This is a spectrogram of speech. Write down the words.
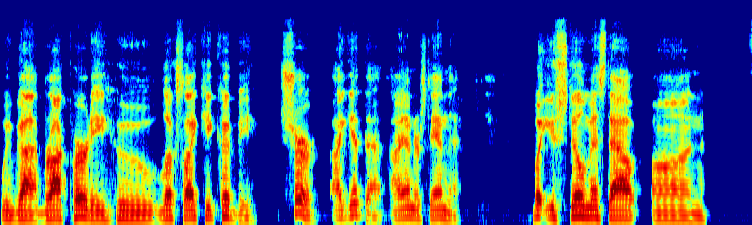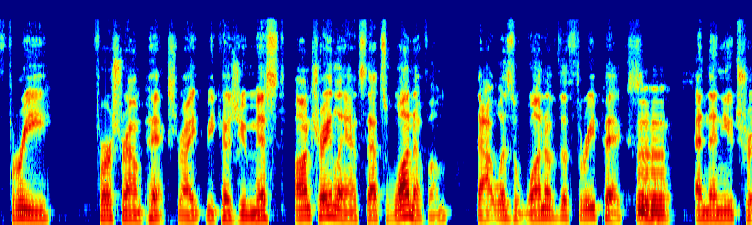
we've got Brock Purdy, who looks like he could be Sure, I get that. I understand that. But you still missed out on three first round picks, right? Because you missed on Trey Lance. That's one of them That was one of the three picks. Mhm. And then you tr-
